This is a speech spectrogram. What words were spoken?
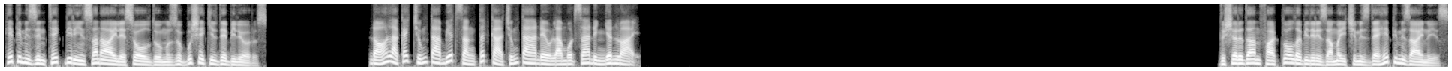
Hepimizin tek bir insan ailesi olduğumuzu bu şekilde biliyoruz. Đó là cách chúng ta biết rằng tất cả chúng ta đều là một gia đình nhân loại. Dışarıdan farklı olabiliriz ama içimizde hepimiz aynıyız.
